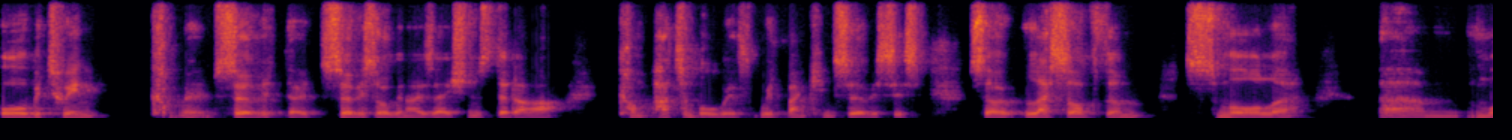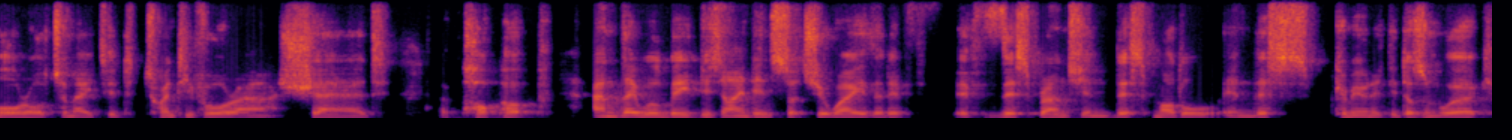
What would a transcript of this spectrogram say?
or between uh, service, uh, service organizations that are compatible with, with banking services. So less of them, smaller, um, more automated, 24 hour shared, uh, pop up. And they will be designed in such a way that if if this branch in this model in this community doesn't work,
